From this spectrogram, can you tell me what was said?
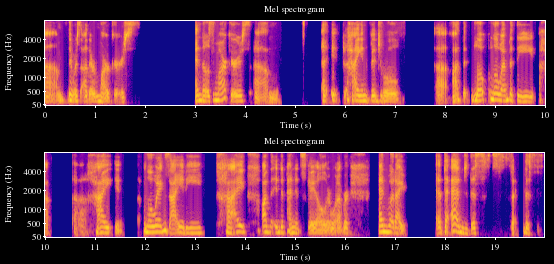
um, there was other markers. And those markers, um, uh, it, high individual, uh, low low empathy, uh, high low anxiety, high on the independent scale or whatever. And what I, at the end, this this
